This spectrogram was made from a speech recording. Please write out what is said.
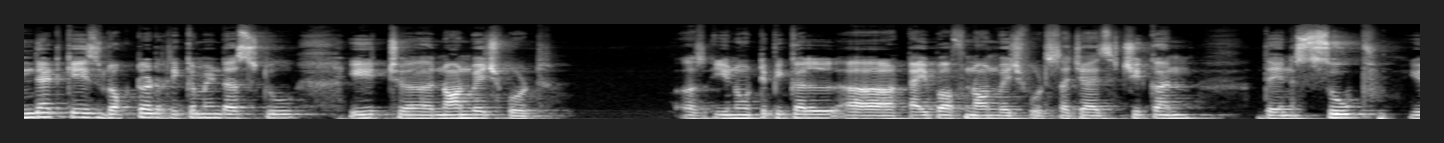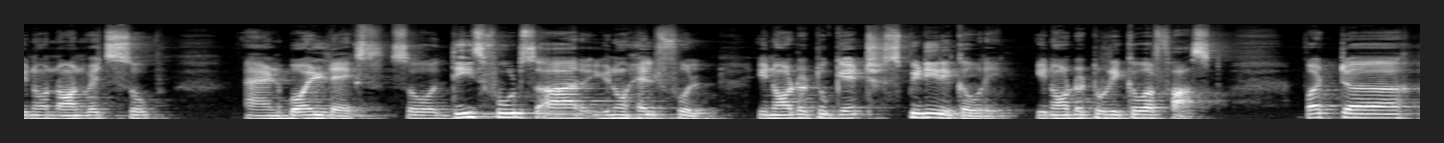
in that case doctor recommend us to eat uh, non-veg food. Uh, you know typical uh, type of non-veg food such as chicken then soup you know non-veg soup and boiled eggs. So these foods are you know helpful in order to get speedy recovery in order to recover fast. But uh,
